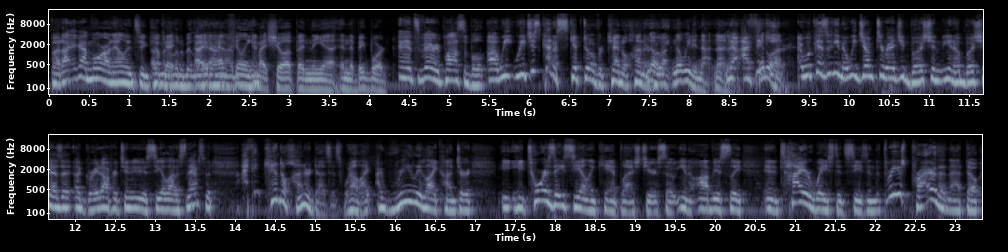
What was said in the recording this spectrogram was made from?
but I got more on Ellington coming a little bit later. I, in have a our- feeling he and- might show up in the uh, in the big board. It's very possible. Uh, we we just kind of skipped over Kendall Hunter. No, we, I- no, we did not. No, no. I think Kendall he- Hunter. well, because you know we jumped to Reggie Bush, and you know Bush has a, a great opportunity to see a lot of snaps, but I think Kendall Hunter does as well. I, I really like Hunter. He, he tore his ACL in camp last year, so you know obviously an entire wasted season. The three years prior than that, though,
